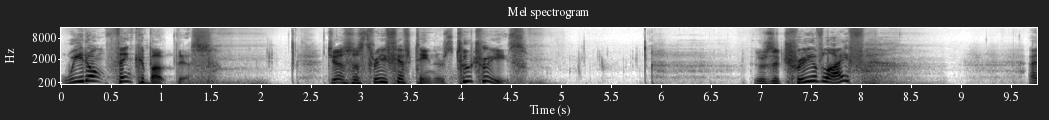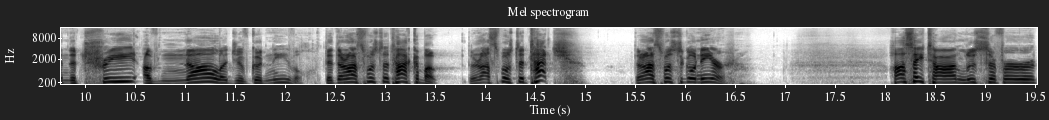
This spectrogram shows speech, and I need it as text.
We don't think about this. Genesis 3:15, there's two trees. There's a tree of life and the tree of knowledge of good and evil that they're not supposed to talk about. They're not supposed to touch. They're not supposed to go near. Hasatan, Lucifer,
